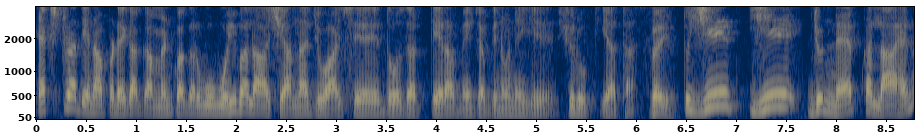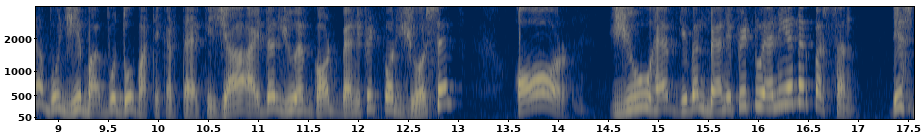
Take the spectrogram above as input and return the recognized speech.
ایکسٹرا دینا پڑے گا گورنمنٹ کو اگر وہ وہی والا آشیانہ جو آج سے دو ہزار تیرہ میں جب انہوں نے یہ شروع کیا تھا۔ تو یہ یہ جو نیب کا لا ہے نا وہ یہ وہ دو باتیں کرتا ہے کہ یا either you have got benefit for yourself اور you have given benefit to any other person this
